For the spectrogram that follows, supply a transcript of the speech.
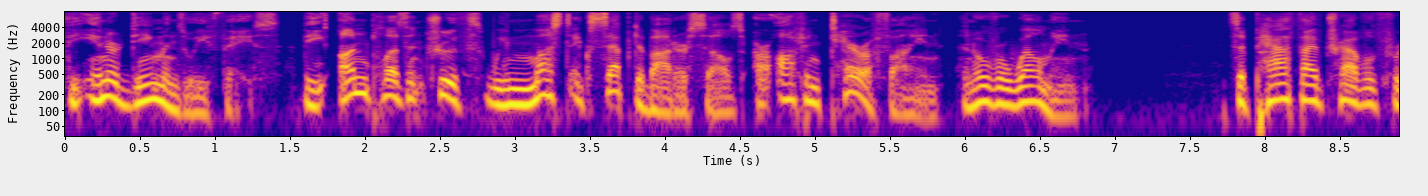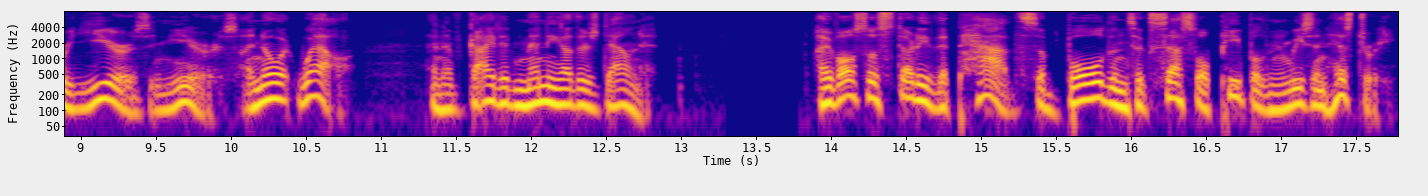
The inner demons we face, the unpleasant truths we must accept about ourselves are often terrifying and overwhelming. It's a path I've traveled for years and years. I know it well and have guided many others down it. I've also studied the paths of bold and successful people in recent history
